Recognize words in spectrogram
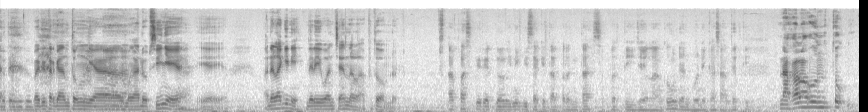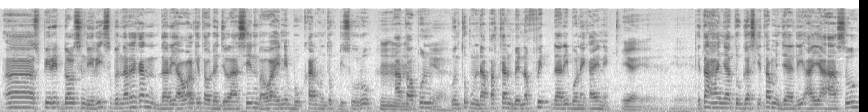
betul betul. Berarti tergantung yang mengadopsinya ya. Iya. Iya iya. Ada lagi nih dari One Channel apa tuh Om Don? Apa spirit doll ini bisa kita perintah seperti jelangkung dan boneka santet Ki? Nah, kalau untuk eh, spirit doll sendiri sebenarnya kan dari awal kita udah jelasin bahwa ini bukan untuk disuruh Hmm, ataupun Iya. untuk mendapatkan benefit dari boneka ini. Iya iya iya. iya. Kita hanya tugas kita menjadi ayah asuh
